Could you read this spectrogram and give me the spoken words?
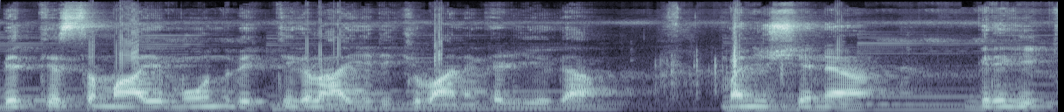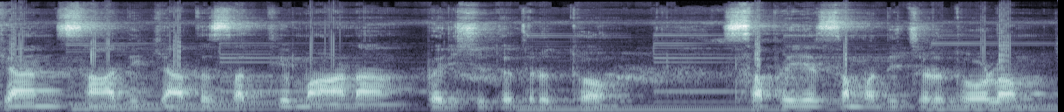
വ്യത്യസ്തമായ മൂന്ന് വ്യക്തികളായിരിക്കുവാനും കഴിയുക. മനുഷ്യന് ഗ്രഹിക്കാൻ സാധിക്കാത്ത സത്യമാണ് പരിശുദ്ധ തൃത്വം സഭയെ സംബന്ധിച്ചിടത്തോളം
